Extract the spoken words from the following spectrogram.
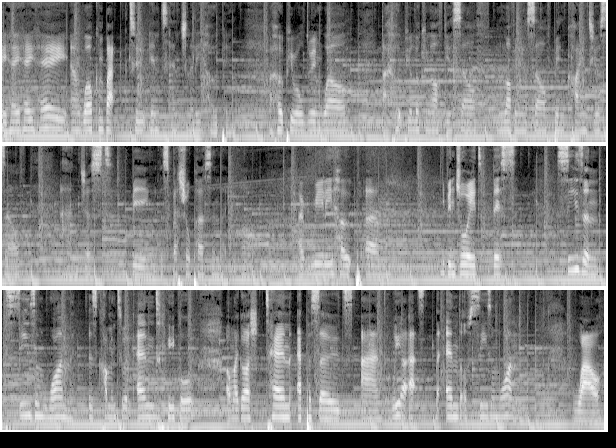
Hey, hey, hey, hey, and welcome back to Intentionally Hoping. I hope you're all doing well. I hope you're looking after yourself, loving yourself, being kind to yourself, and just being the special person that you are. I really hope um, you've enjoyed this season. Season one is coming to an end, people. Oh my gosh, 10 episodes, and we are at the end of season one. Wow.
